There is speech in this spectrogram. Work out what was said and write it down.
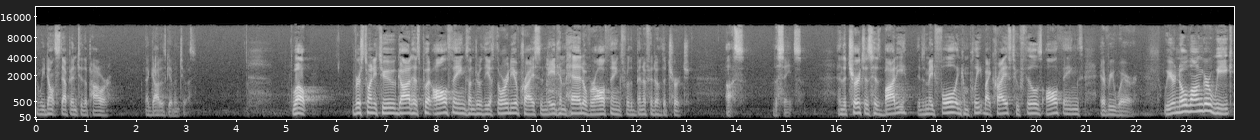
And we don't step into the power that God has given to us. Well, Verse 22 God has put all things under the authority of Christ and made him head over all things for the benefit of the church, us, the saints. And the church is his body. It is made full and complete by Christ who fills all things everywhere. We are no longer weak,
